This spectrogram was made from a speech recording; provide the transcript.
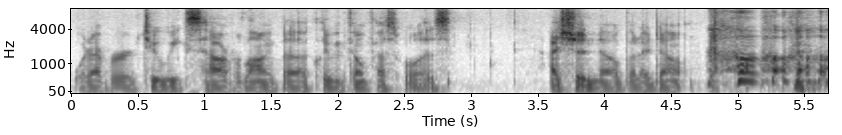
whatever two weeks, however long the Cleveland Film Festival is. I should know, but I don't. yeah.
